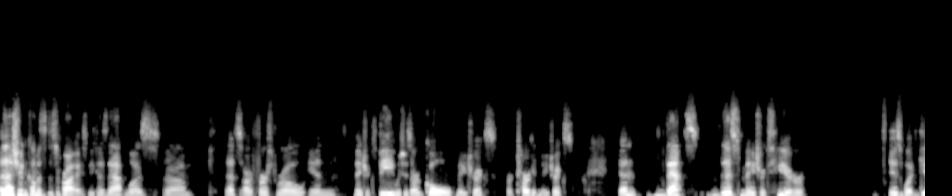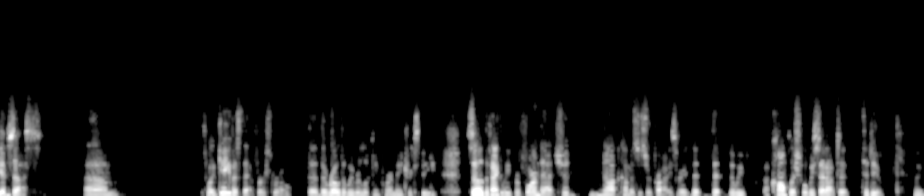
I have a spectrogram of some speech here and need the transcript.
And that shouldn't come as a surprise because that was, um, that's our first row in matrix B, which is our goal matrix, our target matrix. And that's this matrix here is what gives us, um, it's what gave us that first row, the, the row that we were looking for in matrix B. So the fact that we performed that should not come as a surprise, right? That, that, that we've accomplished what we set out to, to do. We've,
